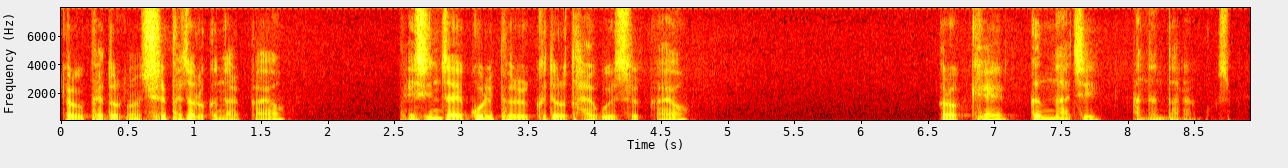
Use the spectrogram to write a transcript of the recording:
결국 베드로는 실패자로 끝날까요? 배신자의 꼬리표를 그대로 달고 있을까요? 그렇게 끝나지 않는다는 것입니다.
